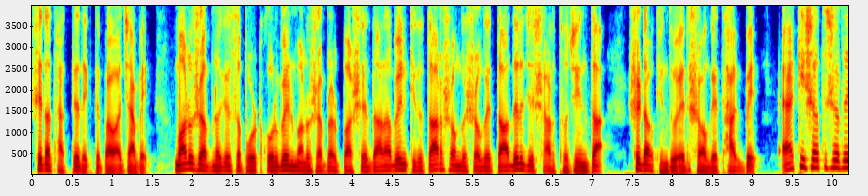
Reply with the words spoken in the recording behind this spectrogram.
সেটা থাকতে দেখতে পাওয়া যাবে। মানুষ আপনাকে সাপোর্ট করবেন, মানুষ আপনার পাশে দাঁড়াবেন, কিন্তু তার সঙ্গে সঙ্গে তাদের যে স্বার্থ চিন্তা, সেটাও কিন্তু এর সঙ্গে থাকবে। একই সাথে সাথে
